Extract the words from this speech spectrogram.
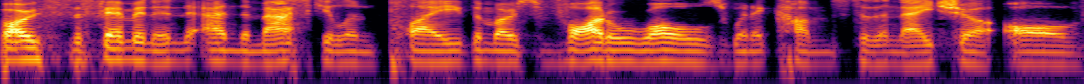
both the feminine and the masculine play the most vital roles when it comes to the nature of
